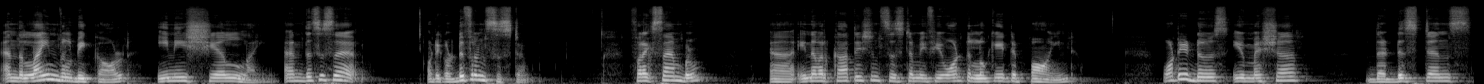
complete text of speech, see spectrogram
and the line will be called initial line. And this is a what you call different system. For example uh, in our Cartesian system if you want to locate a point what you do is you measure the distance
